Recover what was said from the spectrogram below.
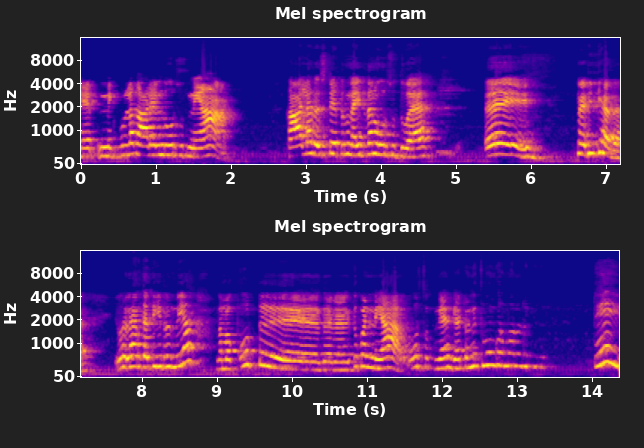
நே இன்னைக்கு ஃபுல்லாக காலையிலேருந்து ஊர் சுற்றினியா காலைல ரெஸ்ட் எடுத்து நைட்டு தானே ஊர் சுற்றுவ ஏய் நடிக்காத. இவ்வளோ நேரம் கத்திக்கிட்டு இருந்தியா? நம்ம கூப்பிட்டு இது பண்ணியா ஊர் சுற்றினியான்னு கேட்டோன்னே தூங்குற மாதிரி நடிக்குது. டேய்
